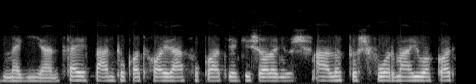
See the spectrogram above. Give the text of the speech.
meg ilyen fejpántokat, hajráfokat, ilyen kis aranyos állatos formájúakat,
